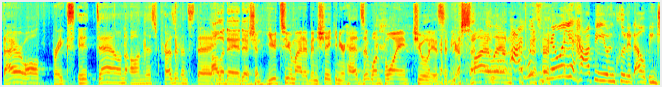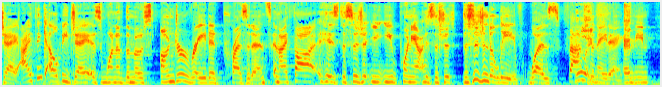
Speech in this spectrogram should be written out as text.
Stirewalt breaks it down on this President's Day. Holiday edition. You two might have been shaking your heads at one point. Julia's sitting here smiling. I was really happy you included LBJ. I think LBJ is one of the most underrated presidents, and I thought his decision, you, you pointing out his decision to leave, was fascinating. Really? And, I mean,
